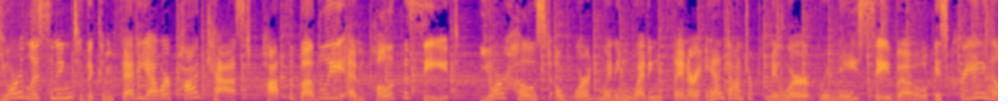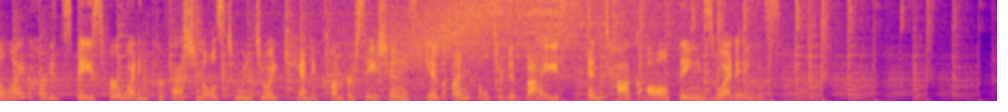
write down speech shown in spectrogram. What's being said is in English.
You're listening to the Confetti Hour podcast. Pop the bubbly and pull up a seat. Your host, award winning wedding planner and entrepreneur Renee Sabo, is creating a lighthearted space for wedding professionals to enjoy candid conversations, give unfiltered advice, and talk all things weddings.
